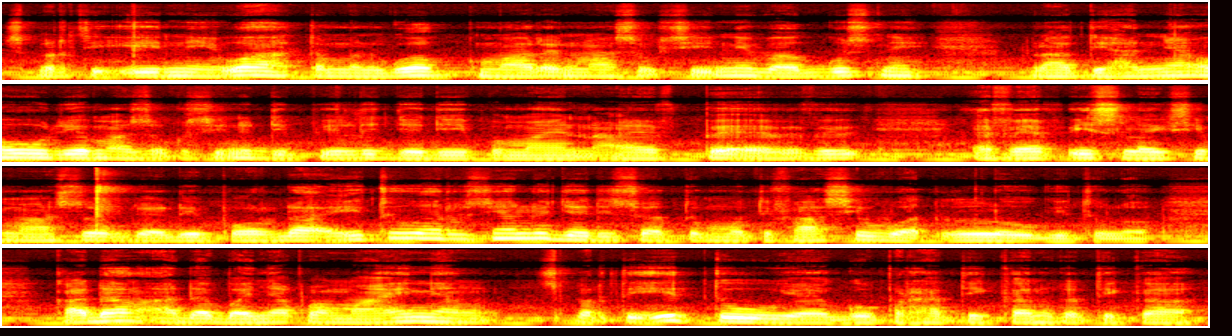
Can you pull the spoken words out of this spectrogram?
seperti ini. Wah teman gue kemarin masuk sini bagus nih. Latihannya oh dia masuk ke sini dipilih jadi pemain AFP FFI, FFI seleksi masuk jadi Porda itu harusnya lu jadi suatu motivasi buat lu gitu loh. Kadang ada banyak pemain yang seperti itu ya gue perhatikan ketika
